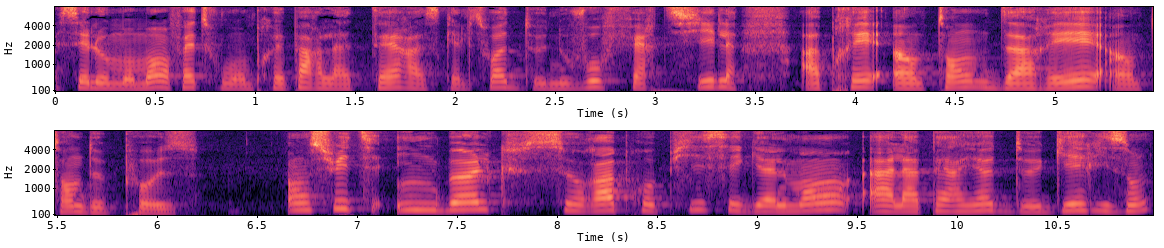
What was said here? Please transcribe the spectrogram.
c'est le moment en fait où on prépare la terre à ce qu'elle soit de nouveau fertile après un temps d'arrêt, un temps de pause. Ensuite, Inbolk sera propice également à la période de guérison.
